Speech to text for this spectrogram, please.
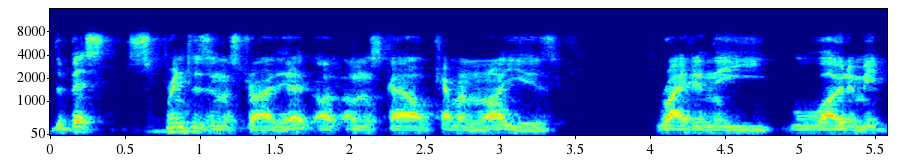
the best sprinters in Australia on, on, the scale Cameron and I use rate in the low to mid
